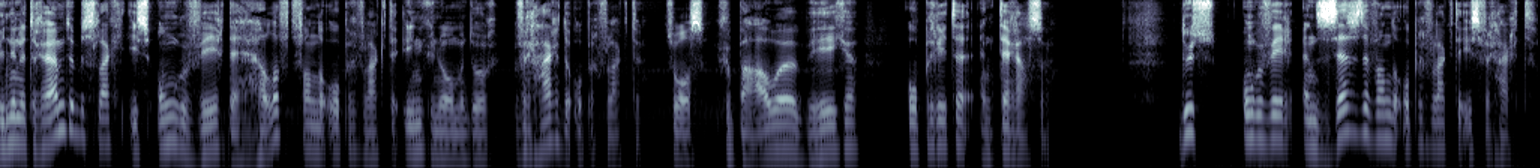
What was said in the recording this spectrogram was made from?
Binnen het ruimtebeslag is ongeveer de helft van de oppervlakte ingenomen door verharde oppervlakte, zoals gebouwen, wegen, opritten en terrassen. Dus ongeveer een zesde van de oppervlakte is verhard.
